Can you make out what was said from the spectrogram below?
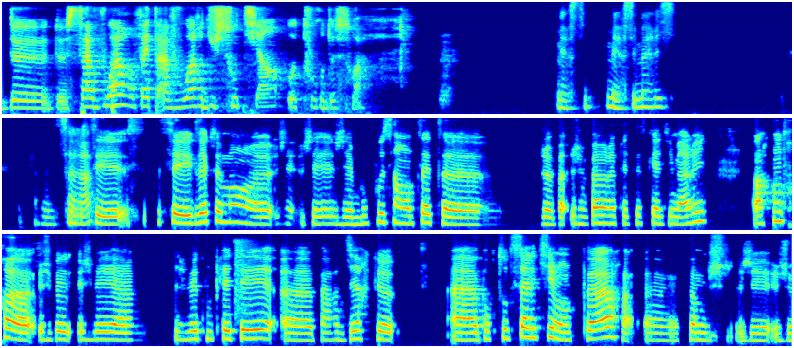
de, de savoir en fait avoir du soutien autour de soi. Merci, merci Marie. Sarah? C'est exactement, euh, j'ai beaucoup ça en tête. Euh, je ne vais pas répéter ce qu'a dit Marie. Par contre, euh, je vais, je vais, je vais compléter par dire que pour toutes celles qui ont peur, comme je, je,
